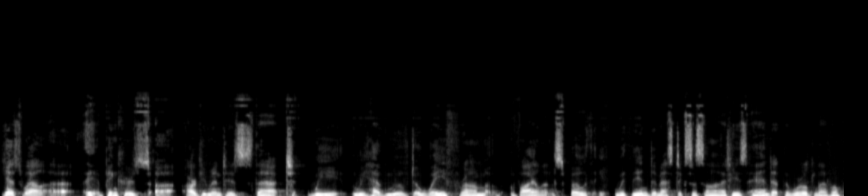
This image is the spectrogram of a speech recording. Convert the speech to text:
Yes, well, uh, Pinker's uh, argument is that we we have moved away from violence both within domestic societies and at the world level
